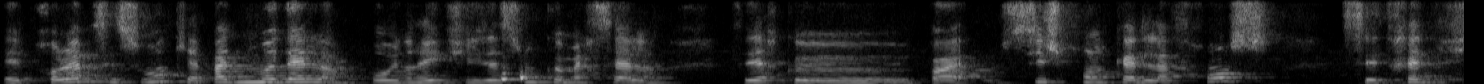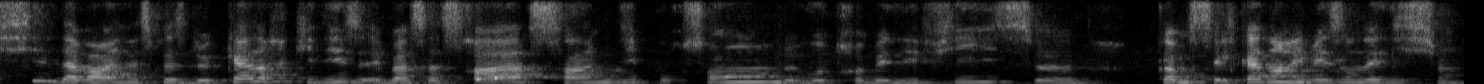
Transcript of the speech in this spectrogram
Et le problème, c'est souvent qu'il n'y a pas de modèle pour une réutilisation commerciale. C'est-à-dire que si je prends le cas de la France, c'est très difficile d'avoir une espèce de cadre qui dise eh ben, ça sera 5-10% de votre bénéfice, euh, comme c'est le cas dans les maisons d'édition.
